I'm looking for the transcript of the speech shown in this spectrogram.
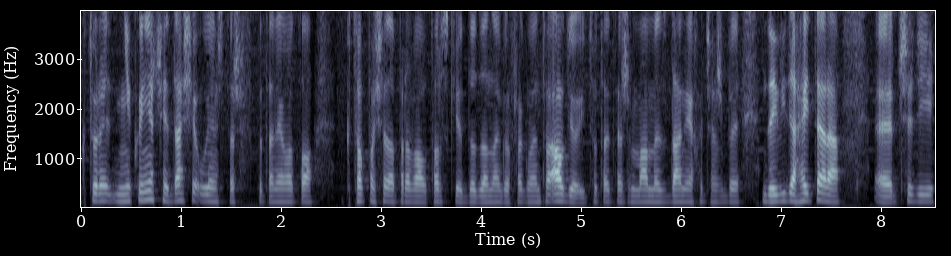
które niekoniecznie da się ująć też w pytaniach o to, kto posiada prawa autorskie do danego fragmentu audio. I tutaj też mamy zdanie chociażby Davida Heitera, e, czyli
